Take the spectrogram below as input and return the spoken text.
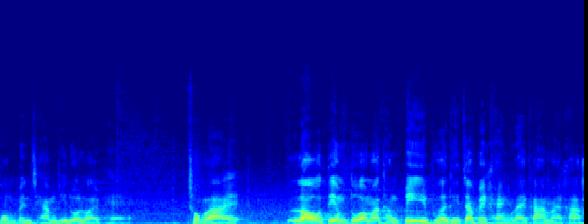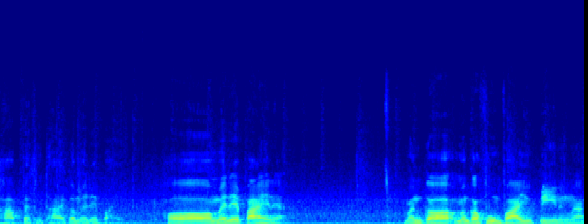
ผมเป็นแชมป์ที่โดนลอยแพโชคร้าย เราเตรียมตัวมาทั้งปีเพื่อที่จะไปแข่งรายการไมค่าครับ แต่สุดท้ายก็ไม่ได้ไป พอไม่ได้ไปเนี่ย มันก็มันก็ฟูมไฟายอยู่ปีหนึ่งนะ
